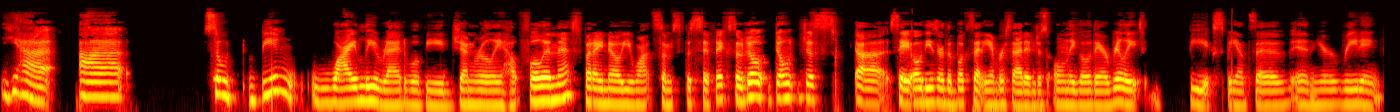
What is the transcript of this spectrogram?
Yeah. Uh, so being widely read will be generally helpful in this, but I know you want some specifics. So don't, don't just, uh, say, oh, these are the books that Amber said and just only go there. Really be expansive in your reading.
